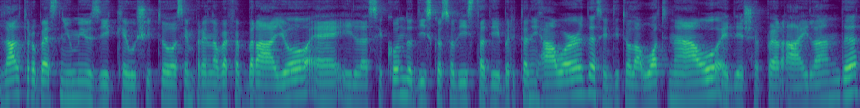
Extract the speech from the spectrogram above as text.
L'altro Best New Music che è uscito sempre il 9 febbraio è il secondo disco solista di Brittany Howard, si intitola What Now ed esce per Island.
